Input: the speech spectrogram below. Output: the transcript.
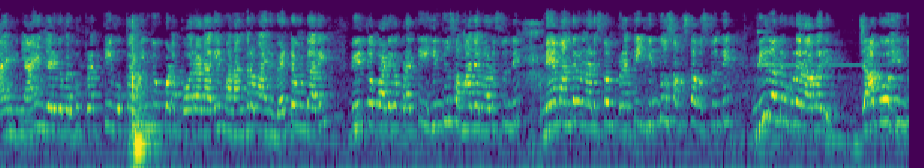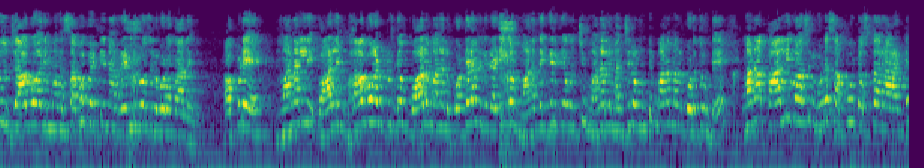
ఆయనకి న్యాయం జరిగే వరకు ప్రతి ఒక్క హిందూ కూడా పోరాడాలి. మనందరం ఆయన వెంట ఉండాలి. వీరితో పాటుగా ప్రతి హిందూ సమాజం నడుస్తుంది. మేమందరం నడుస్తాం. ప్రతి హిందూ సంస్థ వస్తుంది. మీరందరూ కూడా రావాలి. జాగో హిందూ జాగో అని మన సభ పెట్టిన రెండు రోజులు కూడా కాలేదు. అప్పుడే మనల్ని వాళ్ళని బాగు అంటుంటే వాళ్ళు మనల్ని కొట్టడానికి రెడీగా మన దగ్గరికే వచ్చి మనల్ని మధ్యలో ఉంటే మనం మనల్ని కొడుతుంటే మన కాలనీ వాసులు కూడా సపోర్ట్ వస్తారా అంటే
